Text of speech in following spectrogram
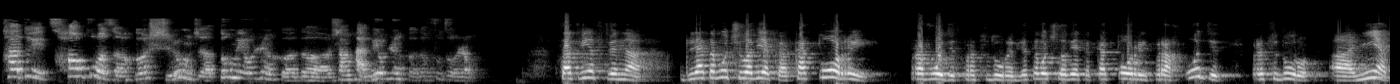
它对操作者和使用者都没有任何的伤害，没有任何的副作用。 Соответственно, для того человека, который проводит процедуры, для того человека, который проходит процедуру, а, нет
